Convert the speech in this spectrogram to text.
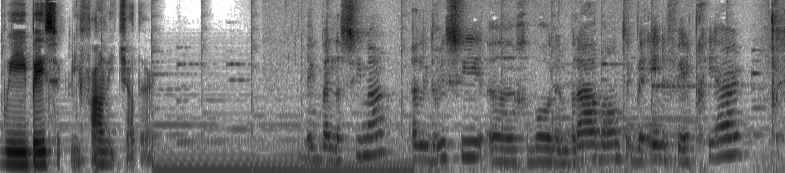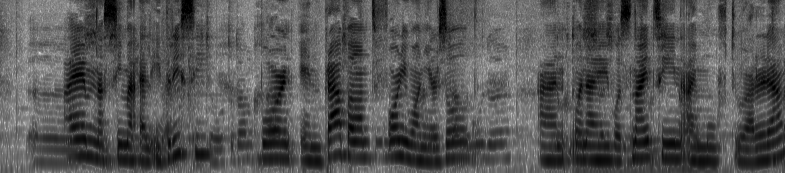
we basically found each other. Ik ben Nassima El Idrissi, uh, geboren in Brabant. Ik ben 41 jaar. Uh, I am Nassima El Idrissi, born in Brabant, 41 years old. And when I was 19, I moved to Rotterdam.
